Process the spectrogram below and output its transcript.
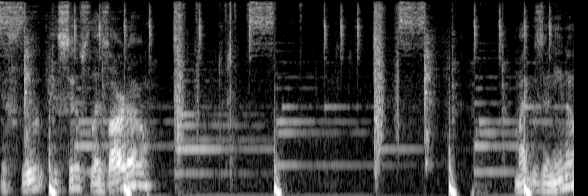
Jesus Luzardo. Mike Zunino,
